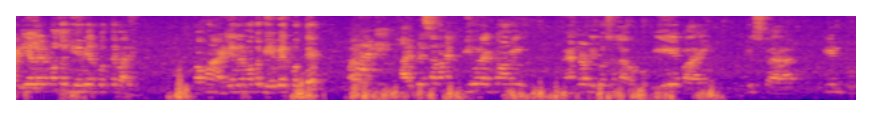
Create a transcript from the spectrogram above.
আইডিয়ালের মতো বিহেভিয়ার করতে পারে। তখন আইডিয়ালের মতো বিহেভিয়ার করতে পারে। হাই প্রেসার মানে পিওর একদম আমি ভেন্ট্রাল ইকুয়েশন লাগাবো। A by b square into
